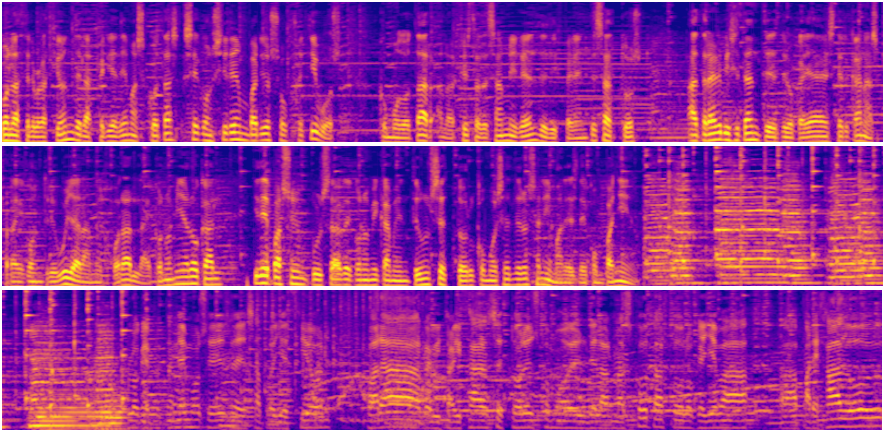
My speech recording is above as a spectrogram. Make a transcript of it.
Con la celebración de la Feria de Mascotas se consiguen varios objetivos, como dotar a las fiestas de San Miguel de diferentes actos, atraer visitantes de localidades cercanas para que contribuyan a mejorar la economía local y de paso impulsar económicamente un sector como es el de los animales de compañía. Lo que pretendemos es esa proyección para revitalizar sectores como el de las mascotas, todo lo que lleva aparejado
